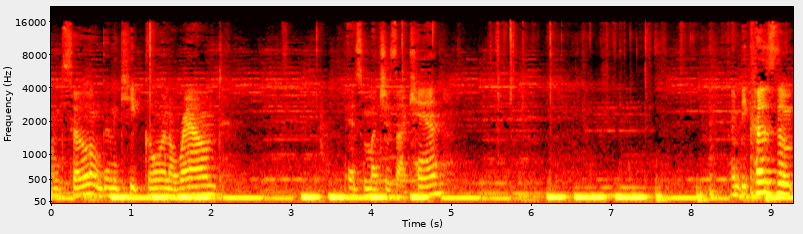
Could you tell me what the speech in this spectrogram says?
And so I'm going to keep going around as much as I can. And because the,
